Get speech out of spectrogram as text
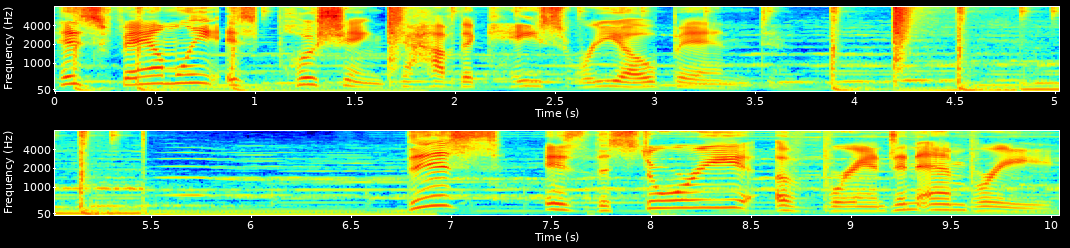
his family is pushing to have the case reopened. This is the story of Brandon Embry.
